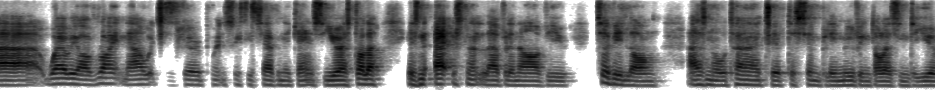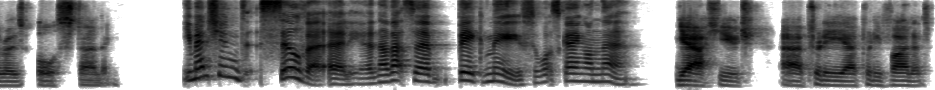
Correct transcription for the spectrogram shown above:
Uh, where we are right now, which is 0.67 against the US dollar, is an excellent level in our view to be long as an alternative to simply moving dollars into euros or sterling. You mentioned silver earlier. Now that's a big move. So what's going on there? Yeah, huge. Uh, pretty, uh, pretty violent.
